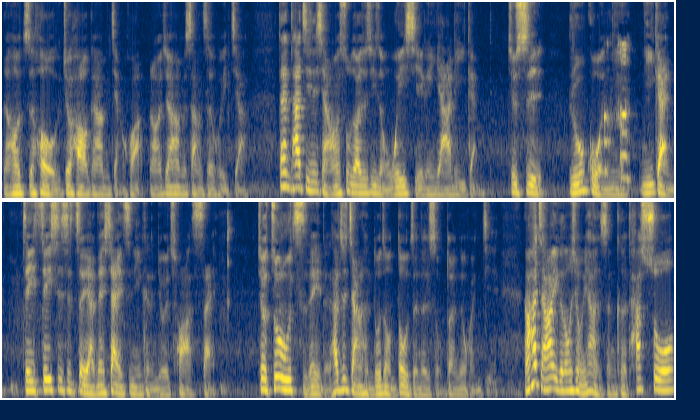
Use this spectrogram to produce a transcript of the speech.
然后之后就好好跟他们讲话，然后叫他们上车回家。但他其实想要塑造就是一种威胁跟压力感，就是如果你 你敢这这一次是这样，那下一次你可能就会岔赛。就诸如此类的，他就讲了很多这种斗争的手段跟环节。然后他讲到一个东西，我印象很深刻。他说，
